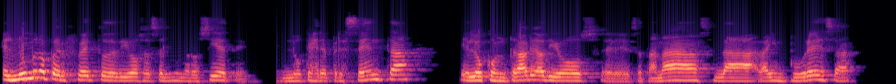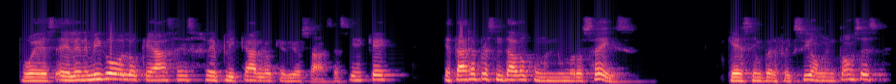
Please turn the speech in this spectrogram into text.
El número perfecto de Dios es el número 7, lo que representa lo contrario a Dios, eh, Satanás, la, la, impureza, pues el enemigo lo que hace es replicar lo que Dios hace. Así es que está representado con el número 6, que es imperfección. Entonces,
